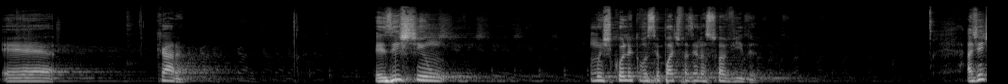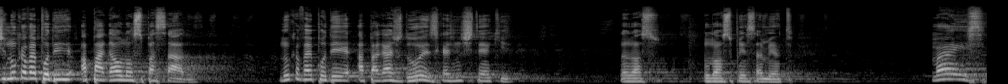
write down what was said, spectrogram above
É, cara, Existe um, uma escolha que você pode fazer na sua vida. A gente nunca vai poder apagar o nosso passado. Nunca vai poder apagar as dores que a gente tem aqui no nosso, no nosso pensamento. Mas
